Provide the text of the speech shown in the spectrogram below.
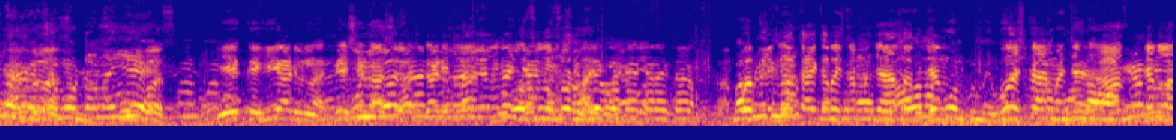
त्यापेक्षा मोठा नाहीये. बस. एकही अडविल नाही. पेशंट असेल गाडीतला बसून सोडलाय. काय करायचं? पब्लिकला काय करायचं म्हणजे आता गोष्ट काय म्हणजे? आज त्यांना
